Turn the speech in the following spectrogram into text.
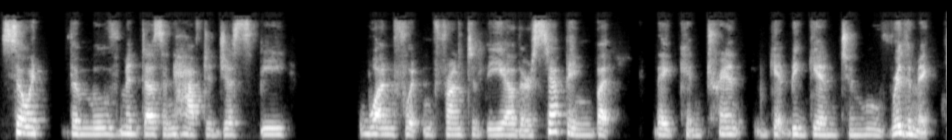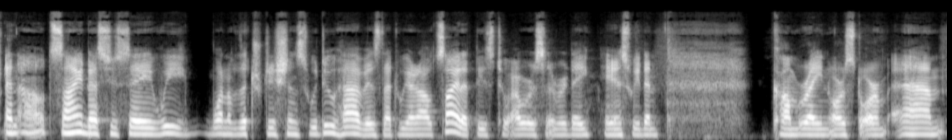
So it, the movement doesn't have to just be one foot in front of the other stepping, but they can tran- get begin to move rhythmic. And outside, as you say, we one of the traditions we do have is that we are outside at least two hours every day here in Sweden, come rain or storm. Um,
